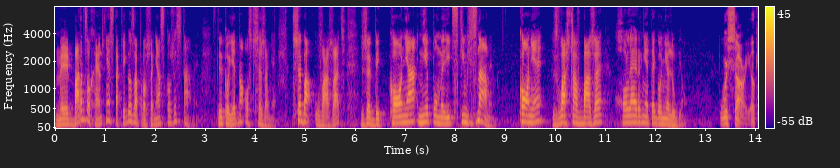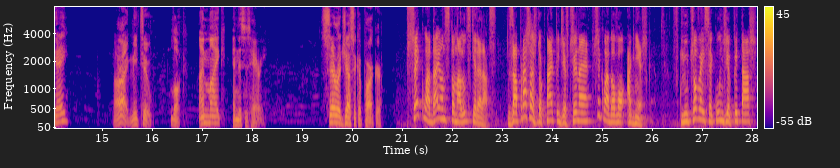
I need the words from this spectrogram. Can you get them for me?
my bardzo chętnie z takiego zaproszenia skorzystamy. Tylko jedno ostrzeżenie. Trzeba uważać, żeby konia nie pomylić z kimś znanym. Konie, zwłaszcza w barze, cholernie tego nie lubią. We're sorry, okay? All right, me too. Look, I'm Mike, and this is Harry. Sarah Jessica Parker. Przekładając to na ludzkie relacje. Zapraszasz do knajpy dziewczynę, przykładowo Agnieszkę. W kluczowej sekundzie pytasz,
